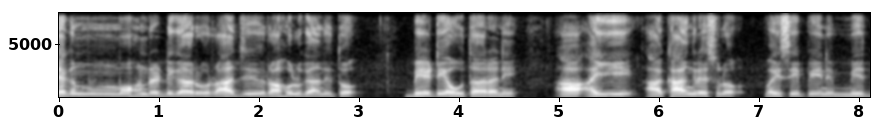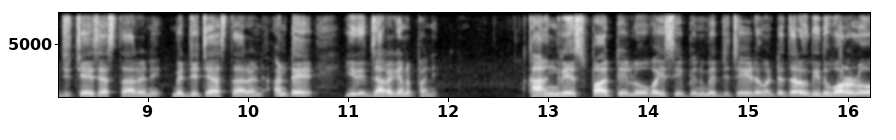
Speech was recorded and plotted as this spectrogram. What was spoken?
జగన్మోహన్ రెడ్డి గారు రాజీవ్ రాహుల్ గాంధీతో భేటీ అవుతారని ఆ అయ్యి ఆ కాంగ్రెస్లో వైసీపీని మెర్జి చేసేస్తారని మెర్జి చేస్తారని అంటే ఇది జరగని పని. కాంగ్రెస్ పార్టీలో వైసీపీని మెర్జి చేయడం అంటే జరగదు. ఇది వరలో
